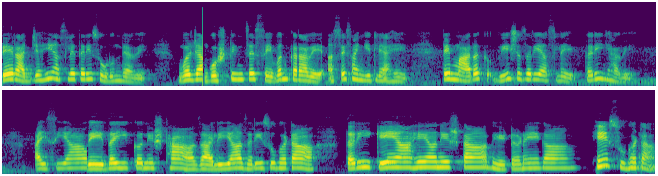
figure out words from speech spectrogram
ते राज्यही असले तरी सोडून द्यावे व ज्या गोष्टींचे सेवन करावे असे सांगितले आहे ते मारक विष जरी असले तरी घ्यावे. ऐसिया वेदैक निष्ठा जालिया जरी सुभटा तरी के आहे अनिष्ठा भेटणे गा. हे सुभटा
